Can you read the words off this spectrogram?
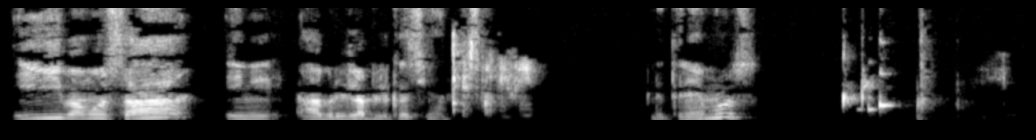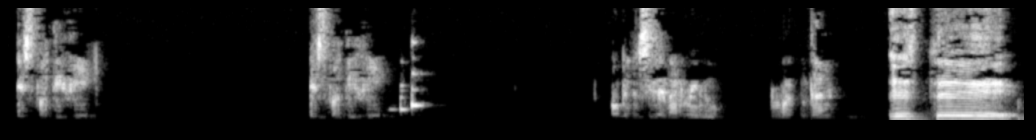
y vamos a in- abrir la aplicación. Spotify. ¿Le tenemos? Spotify. Spotify. Menú. Botón. Este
